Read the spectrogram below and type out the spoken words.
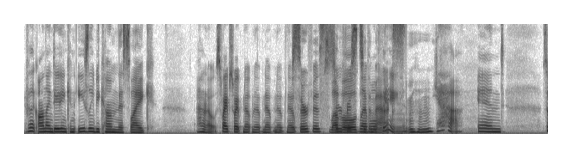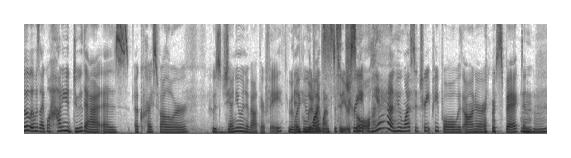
I feel like online dating can easily become this like. I don't know. Swipe, swipe. Nope, nope, nope, nope, nope. Surface level Surface to the max. thing. Mm-hmm. Yeah. And so it was like, well, how do you do that as a Christ follower who's genuine about their faith? Who, and like, literally wants to see your treat, soul. Yeah, and who wants to treat people with honor and respect and Mm-hmm.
